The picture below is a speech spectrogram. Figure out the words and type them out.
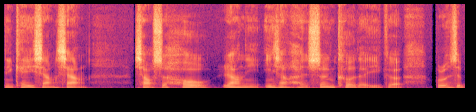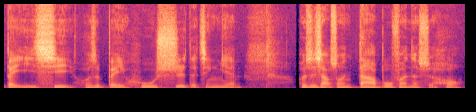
你可以想想小时候让你印象很深刻的一个，不论是被遗弃或是被忽视的经验，或是小时候你大部分的时候，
